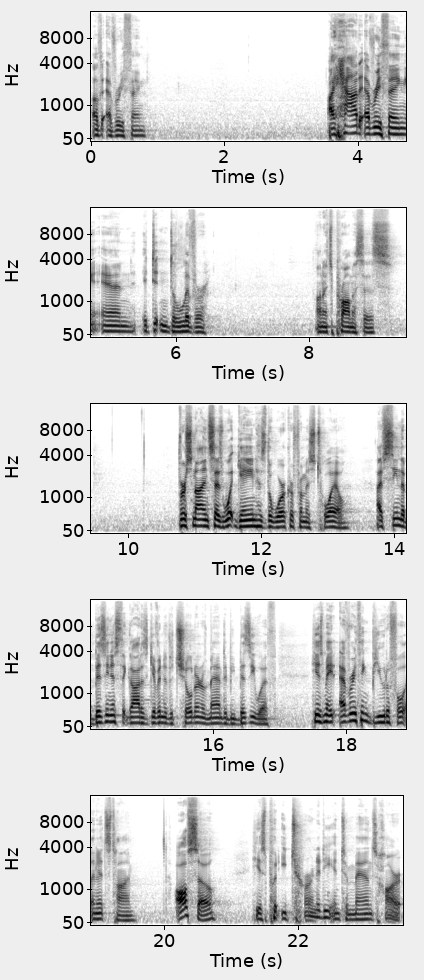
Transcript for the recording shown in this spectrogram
of everything. I had everything and it didn't deliver on its promises. Verse 9 says, What gain has the worker from his toil? I've seen the busyness that God has given to the children of man to be busy with. He has made everything beautiful in its time. Also, He has put eternity into man's heart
